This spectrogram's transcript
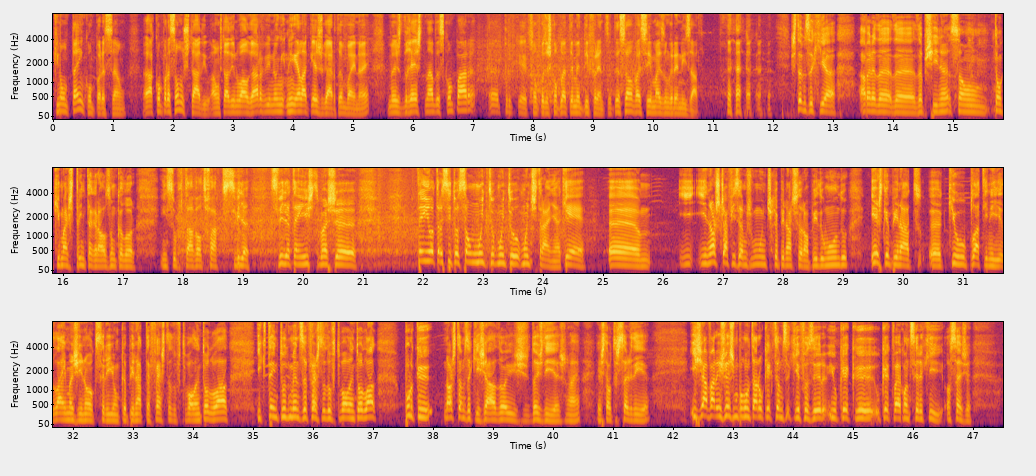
que não têm comparação. Há comparação no estádio. Há um estádio no Algarve e ninguém lá quer jogar também, não é? Mas de resto nada se compara, uh, porque são coisas completamente diferentes. Atenção, vai ser mais um granizado. Estamos aqui à, à beira da, da, da, piscina, são, estão aqui mais de 30 graus, um calor insuportável, de facto. Sevilha, Sevilha tem isto, mas uh, tem outra situação muito, muito, muito estranha, que é. E, e, nós que já fizemos muitos campeonatos da Europa e do mundo, este campeonato uh, que o Platini lá imaginou que seria um campeonato da festa do futebol em todo o lado e que tem tudo menos a festa do futebol em todo o lado, porque nós estamos aqui já há dois, dois dias, não é? Este é o terceiro dia. E já várias vezes me perguntaram o que é que estamos aqui a fazer e o que é que, o que, é que vai acontecer aqui. Ou seja,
